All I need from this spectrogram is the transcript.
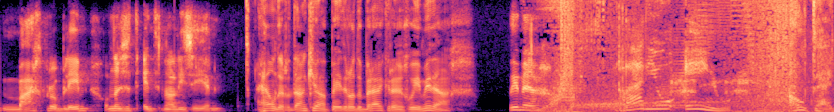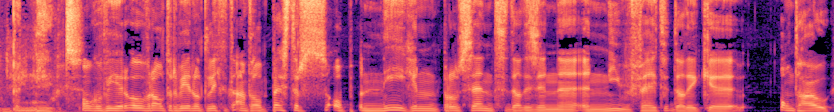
maagprobleem, omdat ze het internaliseren. Helder, dankjewel Pedro de Bruikere. Goedemiddag. Goedemiddag. Radio 1. Altijd benieuwd. Ongeveer overal ter wereld ligt het aantal pesters op 9% Dat is een, eh, een nieuw feit dat ik uh, onthoud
